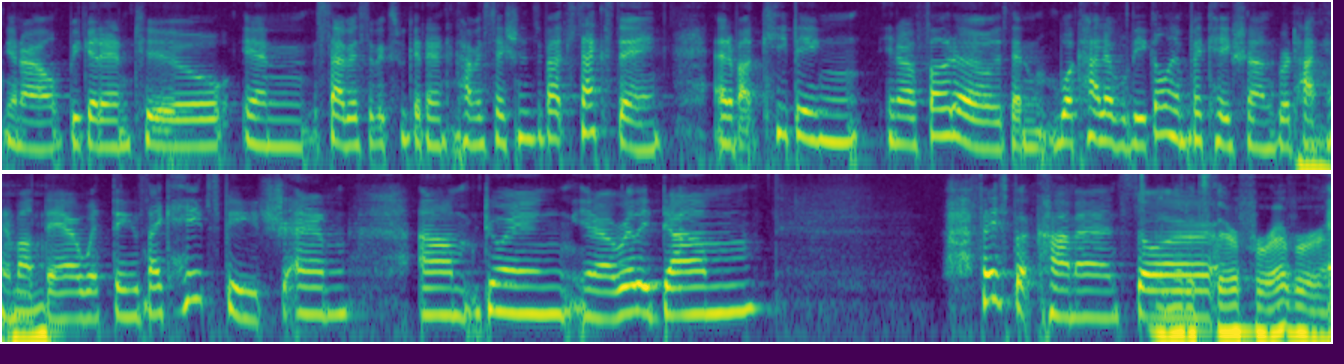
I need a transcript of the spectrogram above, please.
you know, we get into in cyber civics, we get into conversations about sexting and about keeping, you know, photos and what kind of legal implications we're talking Mm-hmm. about there with things like hate speech and um, doing, you know, really dumb Facebook comments or and that it's there forever, and,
